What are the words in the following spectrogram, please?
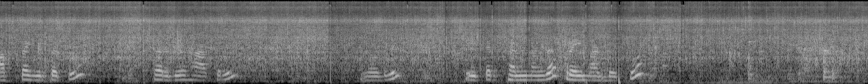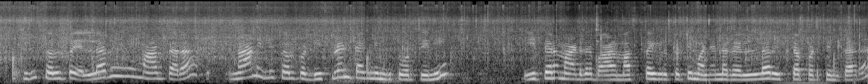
ಮಸ್ತಾಗಿರ್ತೈತಿ. ಕರಿಬೇವು ಹಾಕ್ರಿ. ನೋಡ್ರಿ, ಈ ಥರ ಚೆನ್ನಾಗ ಫ್ರೈ ಮಾಡಬೇಕು. ಇದು ಸ್ವಲ್ಪ ಎಲ್ಲರೂ ಮಾಡ್ತಾರೆ. ನಾನು ಇಲ್ಲಿ ಸ್ವಲ್ಪ ಡಿಫ್ರೆಂಟಾಗಿ ನಿಮ್ಗೆ ತೋರ್ತೀನಿ. ಈ ಥರ ಮಾಡಿದ್ರೆ ಭಾಳ ಮಸ್ತಾಗಿರ್ತೈತಿ. ಮನೆಯವರೆಲ್ಲರೂ ಇಷ್ಟಪಟ್ಟು ತಿಂತಾರೆ.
